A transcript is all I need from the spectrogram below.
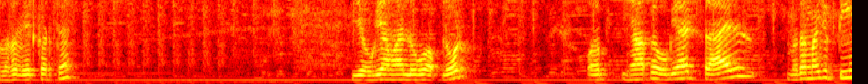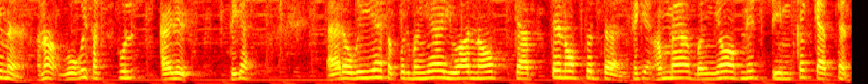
थोड़ा सा वेट करते हैं। ये हो गया हमारे लोगो अपलोड और यहाँ पे हो गया है ट्रायल मतलब हमारी जो टीम है है ना, वो हो गई सक्सेसफुल एडिट ठीक है? ऐड हो गई है, सब कुछ बन गया you are now captain of the trial ठीक है, अब मैं बन गया हूँ अपनी टीम का कैप्टन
